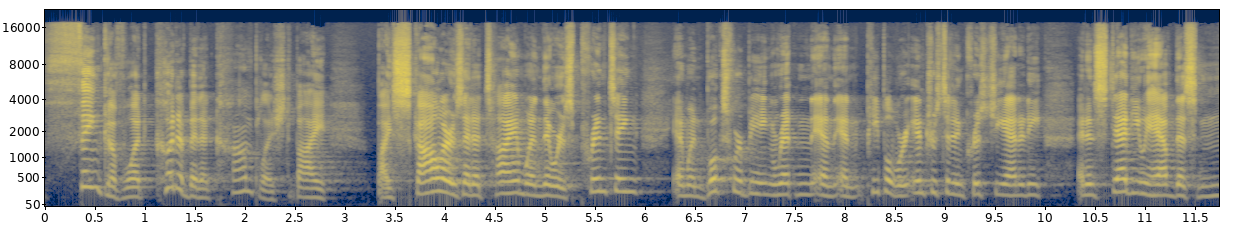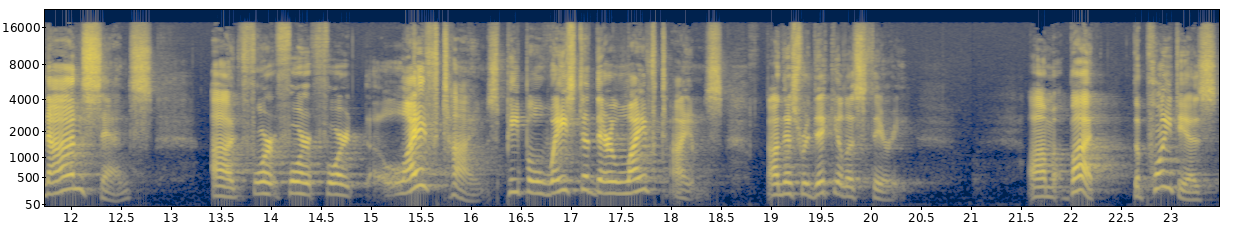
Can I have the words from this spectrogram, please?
think of what could have been accomplished by, by scholars at a time when there was printing and when books were being written and, and people were interested in Christianity. And instead, you have this nonsense uh, for, for, for lifetimes. People wasted their lifetimes on this ridiculous theory. Um, but the point is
